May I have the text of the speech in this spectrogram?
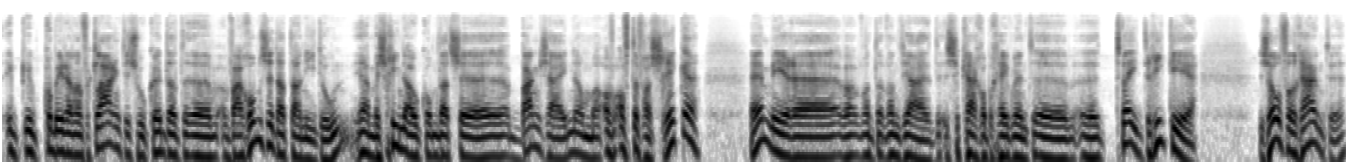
ik probeer dan een verklaring te zoeken dat, eh, waarom ze dat dan niet doen. Ja, misschien ook omdat ze bang zijn om, of, of ervan schrikken. Meer, eh, wa- want, want ja, ze krijgen op een gegeven moment eh, eh, twee, drie keer zoveel ruimte.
